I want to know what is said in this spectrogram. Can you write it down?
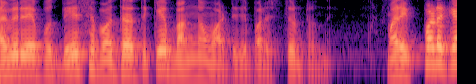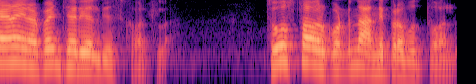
అవి రేపు దేశ భద్రతకే భంగం వాటి పరిస్థితి ఉంటుంది. మరి ఇప్పటికైనా ఈయనపైన చర్యలు తీసుకోవట్లా చూస్తూ ఊరుకుంటుంది అన్ని ప్రభుత్వాలు?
